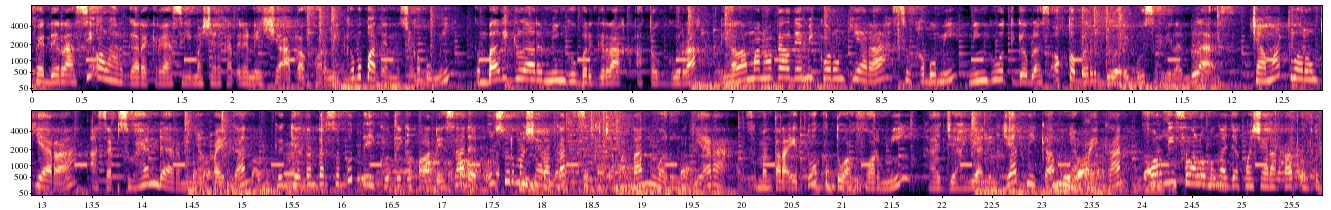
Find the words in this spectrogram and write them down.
Federasi Olahraga Rekreasi Masyarakat Indonesia atau Formi Kabupaten Sukabumi kembali gelar Minggu Bergerak atau Gurak di halaman Hotel Demi Korung Kiara, Sukabumi, Minggu 13 Oktober 2019. Camat Warung Kiara, Asep Suhendar menyampaikan kegiatan tersebut diikuti kepala desa dan unsur masyarakat sekecamatan Warung Kiara. Sementara itu, Ketua Formi, Hajah Yani Jatnika menyampaikan, Formi selalu mengajak masyarakat untuk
